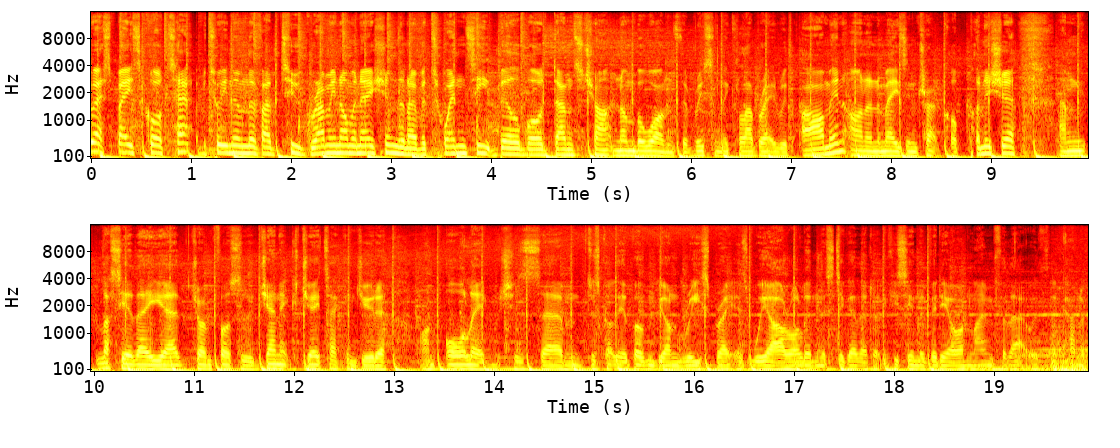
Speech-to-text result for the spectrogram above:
US based quartet. Between them, they've had two Grammy nominations and over 20 Billboard dance chart number ones. They've recently collaborated with Armin on an amazing track called Punisher, and last year they uh, joined forces with Genix, JTech, and Judah on All In, which has um, just got the above and beyond respray as we are all in this together. I don't know if you've seen the video online for that with the kind of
